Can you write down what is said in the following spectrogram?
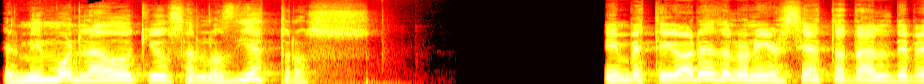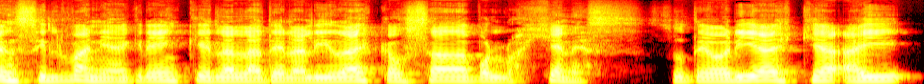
el mismo lado que usan los diestros. Investigadores de la Universidad Estatal de Pensilvania creen que la lateralidad es causada por los genes. Su teoría es que hay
